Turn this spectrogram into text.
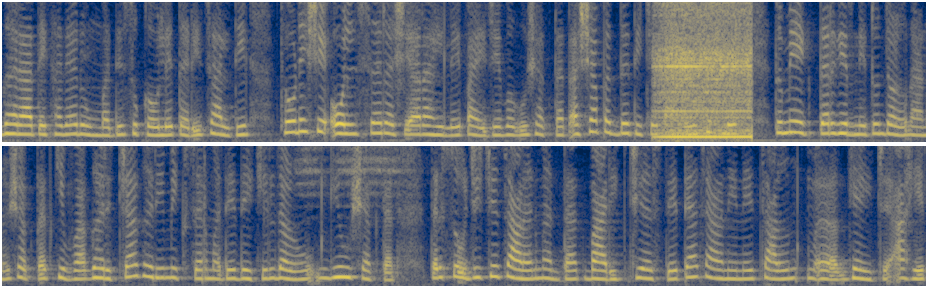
घरात एखाद्या रूममध्ये सुकवले तरी चालतील. थोडेसे ओलसर अशा राहिले पाहिजे बघू शकतात. अशा पद्धतीचे तांदूळ सुकले तुम्ही एकतर गिरणीतून दळून आणू शकतात किंवा घरच्या घरी मिक्सरमध्ये देखील दळून घेऊ शकतात. तर सोजीची चाळण म्हणतात बारीक जी असते त्या चाळणीने चाळून घ्यायचे आहेत.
